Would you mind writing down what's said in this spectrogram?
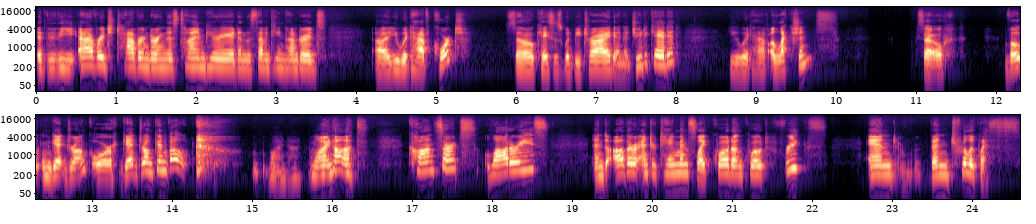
the average tavern during this time period in the 1700s, uh, you would have court, so cases would be tried and adjudicated. You would have elections, so vote and get drunk, or get drunk and vote. Why not? Why not? Concerts, lotteries, and other entertainments like quote unquote freaks and ventriloquists.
